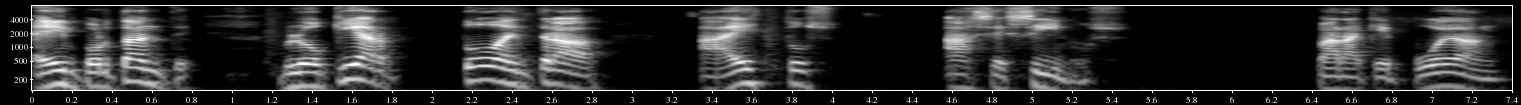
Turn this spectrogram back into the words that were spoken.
es importante bloquear toda entrada a estos asesinos para que puedan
